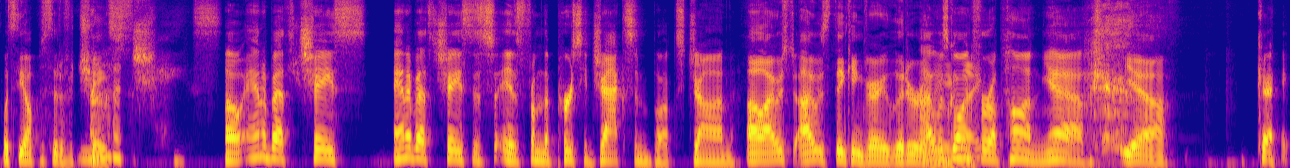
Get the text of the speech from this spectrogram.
What's the opposite of a chase? Not a chase. Oh, Annabeth Chase. Annabeth Chase is, is from the Percy Jackson books, John. Oh, I was I was thinking very literally. I was going like, for a pun, yeah. yeah. Okay.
